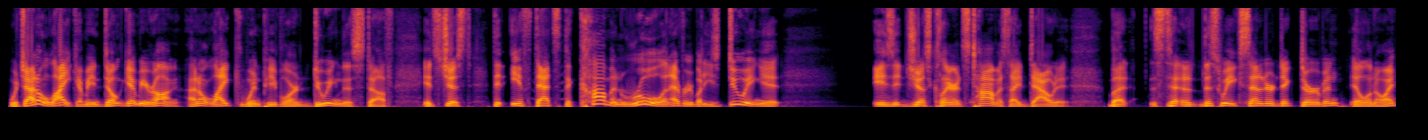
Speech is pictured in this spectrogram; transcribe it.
Which I don't like. I mean, don't get me wrong. I don't like when people are doing this stuff. It's just that if that's the common rule and everybody's doing it, is it just Clarence Thomas? I doubt it. But this week, Senator Dick Durbin, Illinois,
